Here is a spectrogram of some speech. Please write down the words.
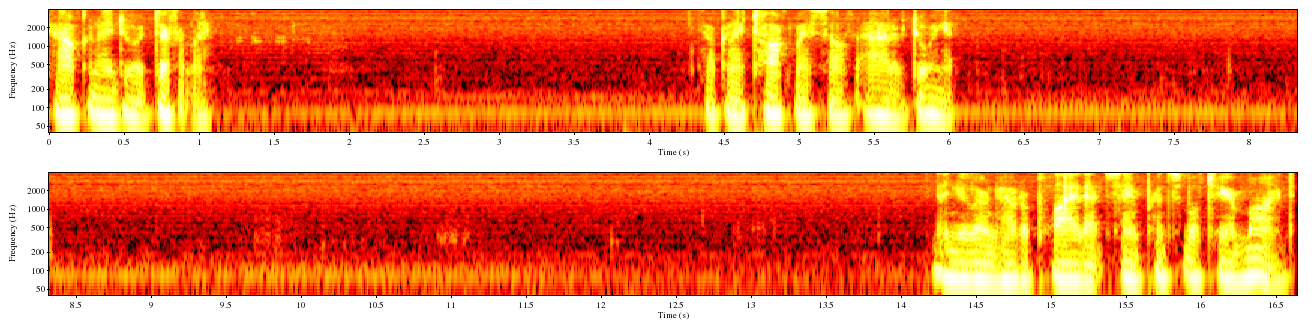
How can I do it differently? How can I talk myself out of doing it? Then you learn how to apply that same principle to your mind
